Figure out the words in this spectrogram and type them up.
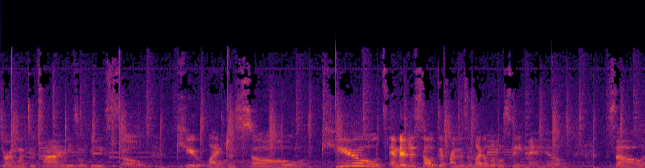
during winter time, these will be so cute, like just so cute. And they're just so different. This is like a little statement heel. So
